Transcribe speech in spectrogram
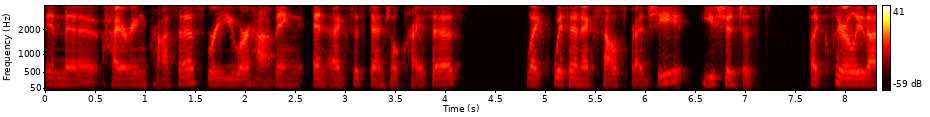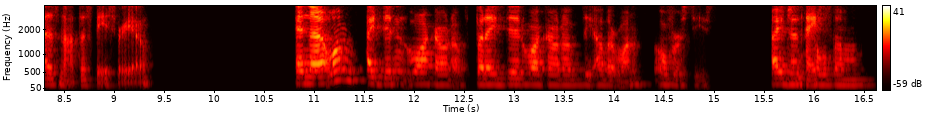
in the hiring process where you are having an existential crisis, like with an Excel spreadsheet, you should just like clearly that is not the space for you. And that one I didn't walk out of, but I did walk out of the other one overseas. I just nice. told them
